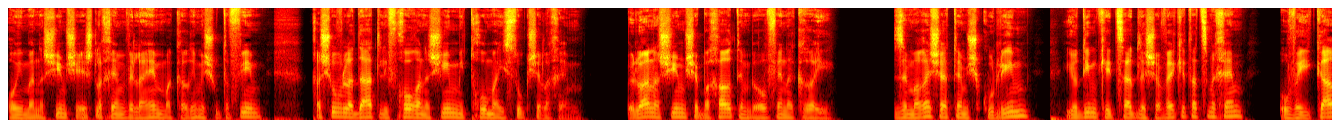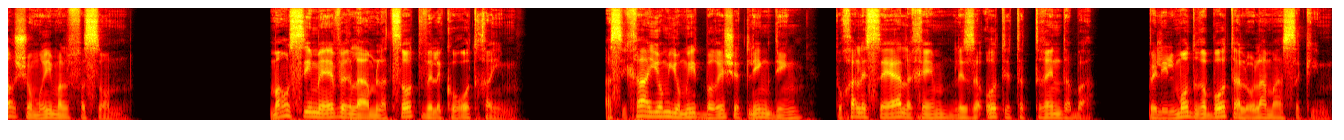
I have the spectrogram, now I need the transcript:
או עם אנשים שיש לכם ולהם מכרים משותפים, חשוב לדעת לבחור אנשים מתחום העיסוק שלכם, ולא אנשים שבחרתם באופן אקראי. זה מראה שאתם שקולים, יודעים כיצד לשווק את עצמכם, ובעיקר שומרים על פאסון. מה עושים מעבר להמלצות ולקורות חיים? השיחה היומיומית ברשת לינקדין תוכל לסייע לכם לזהות את הטרנד הבא. וללמוד רבות על עולם העסקים.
